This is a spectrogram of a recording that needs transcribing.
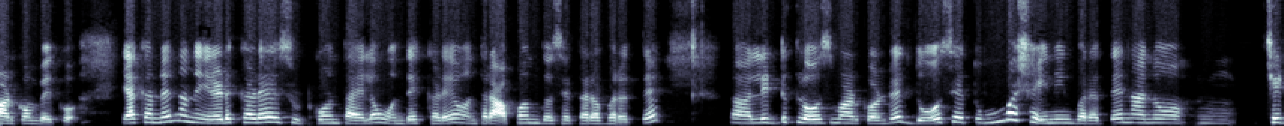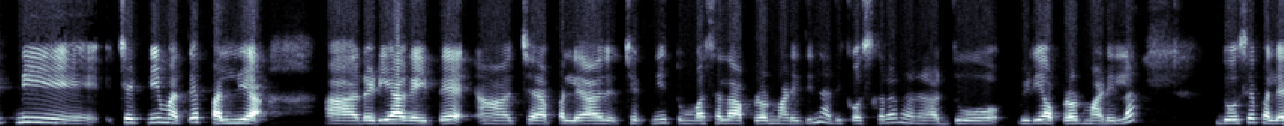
ಮಾಡ್ಕೊಬೇಕು. ಯಾಕಂದ್ರೆ ನಾನು ಎರಡು ಕಡೆ ಸುಟ್ಕೊಂತಾ ಇಲ್ಲ. ಒಂದೇ ಕಡೆ ಒಂಥರ ಅಪ್ಪಮ್ ದೋಸೆ ತರ ಬರುತ್ತೆ. ಲಿಡ್ ಕ್ಲೋಸ್ ಮಾಡ್ಕೊಂಡ್ರೆ ದೋಸೆ ತುಂಬಾ ಶೈನಿಂಗ್ ಬರುತ್ತೆ. ನಾನು ಚಟ್ನಿ ಚಟ್ನಿ ಮತ್ತೆ ಪಲ್ಯ ರೆಡಿ ಆಗೈತೆ. ಚ, ಪಲ್ಯ, ಚಟ್ನಿ ತುಂಬಾ ಸಲ ಅಪ್ಲೋಡ್ ಮಾಡಿದ್ದೀನಿ. ಅದಕ್ಕೋಸ್ಕರ ನಾನು ಅದು ವಿಡಿಯೋ ಅಪ್ಲೋಡ್ ಮಾಡಿಲ್ಲ. ದೋಸೆ, ಪಲ್ಯ,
